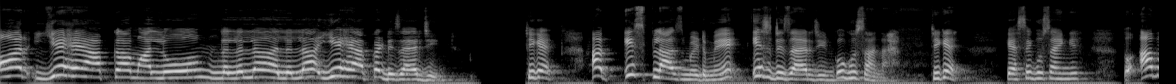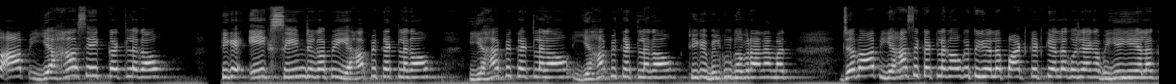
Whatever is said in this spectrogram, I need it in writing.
और ये है आपका, मान लो लल्ला ये है आपका डिज़ायर जीन ठीक है? अब इस प्लाज्मिड में इस डिज़ायर जीन को घुसाना है। ठीक है? कैसे घुसाएँगे? तो अब आप यहाँ से कट लगाओ। ठीक है, एक सेम जगह पे यहाँ पे कट लगाओ, यहाँ पे कट लगाओ, यहाँ पे कट लगाओ, ठीक है, बिल्कुल घबराना मत। जब आप यहाँ से कट लगाओगे तो ये वाला पार्ट कट के अलग हो जाएगा भैया, ये अलग।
